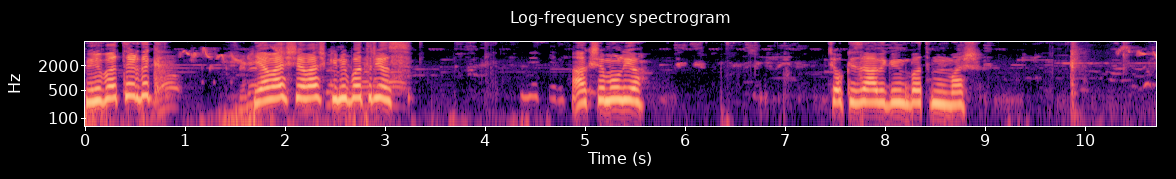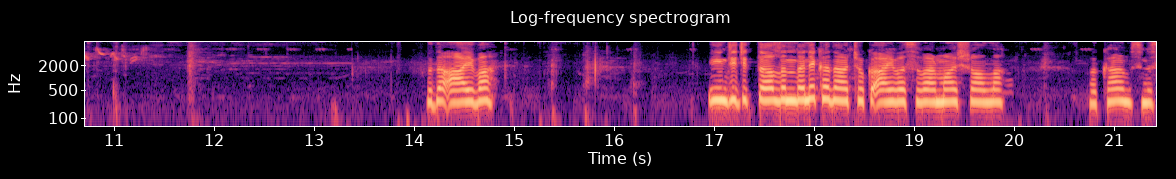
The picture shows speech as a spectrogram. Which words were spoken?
Günü batırdık. Yavaş yavaş günü batırıyoruz. Akşam oluyor. Çok güzel bir gün batımı var. Bu da ayva. İncecik dalında ne kadar çok ayvası var maşallah. Bakar mısınız?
